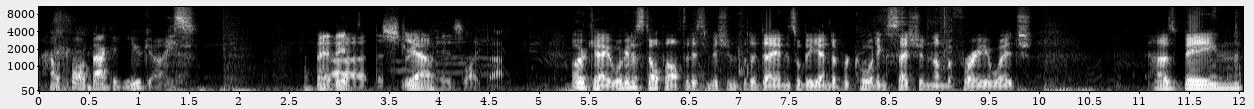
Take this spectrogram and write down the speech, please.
How far back are you guys? A fair bit. Uh, the stream Yeah. is like that. Okay, we're gonna stop after this mission for the day, and this will be the end of recording session number three, which has been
